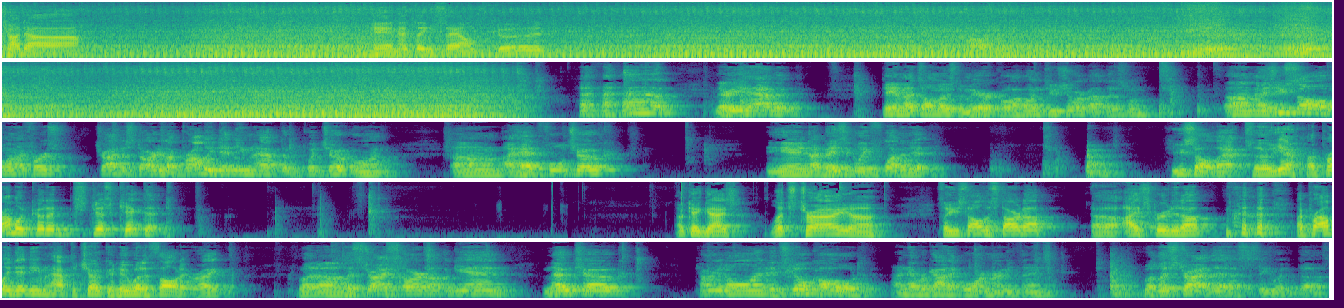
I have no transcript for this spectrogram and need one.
Ta-da! Man, that thing sounds good. there you have it. Damn, that's almost a miracle. I wasn't too sure about this one. Um, as you saw when I first tried to start it, I probably didn't even have to put choke on. Um, I had full choke and I basically flooded it. You saw that. So yeah, I probably could have just kicked it. Okay guys, let's try uh, so you saw the startup. Uh, I screwed it up. I probably didn't even have to choke it. Who would have thought it, right? But uh, let's try startup again. No choke. Turn it on. It's still cold. I never got it warm or anything. But let's try this, see what it does.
